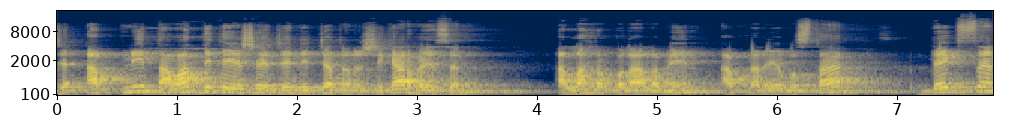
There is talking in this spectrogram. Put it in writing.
যে আপনি দাওয়াত দিতে এসে যে নির্যাতনের শিকার হয়েছেন আল্লাহ রব্বুল্লা আলমিন আপনার এই অবস্থা দেখছেন,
